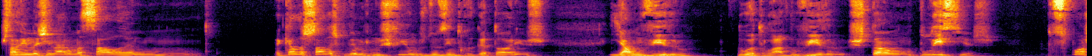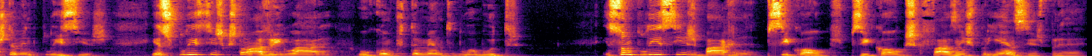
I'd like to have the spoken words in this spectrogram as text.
estava a imaginar uma sala. Hum, aquelas salas que vemos nos filmes dos interrogatórios e há um vidro. Do outro lado do vidro estão polícias. Supostamente polícias. Esses polícias que estão a averiguar o comportamento do abutre. São polícias barra psicólogos. Psicólogos que fazem experiências para...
